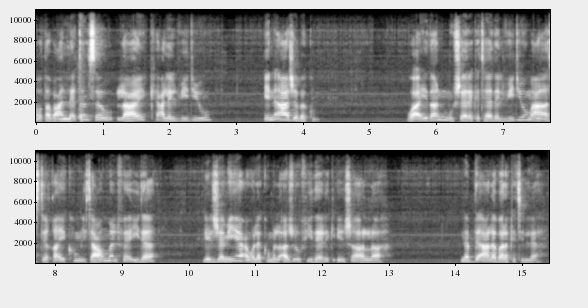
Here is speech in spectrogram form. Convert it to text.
وطبعا لا تنسوا لايك على الفيديو إن أعجبكم. وأيضا مشاركة هذا الفيديو مع أصدقائكم لتعم الفائدة للجميع ولكم الأجر في ذلك إن شاء الله. نبدأ على بركة الله.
